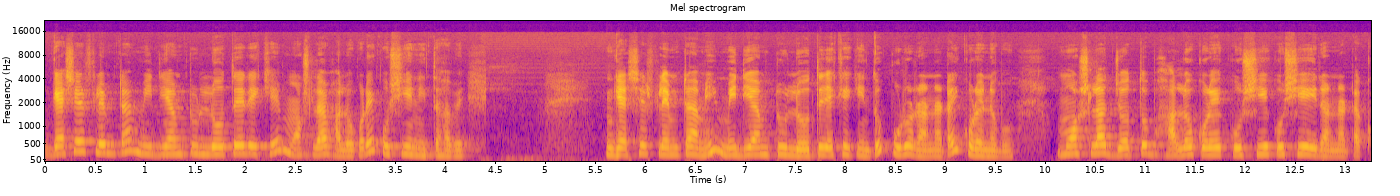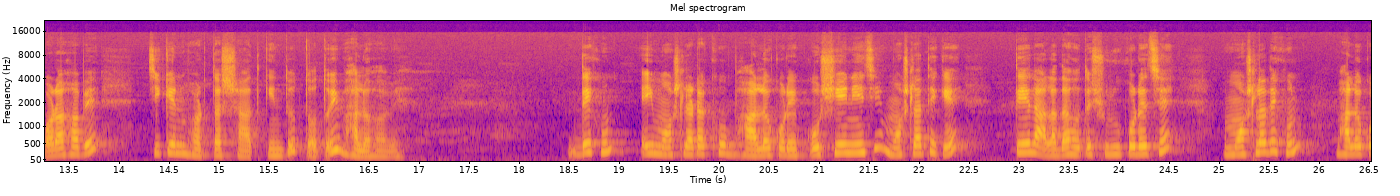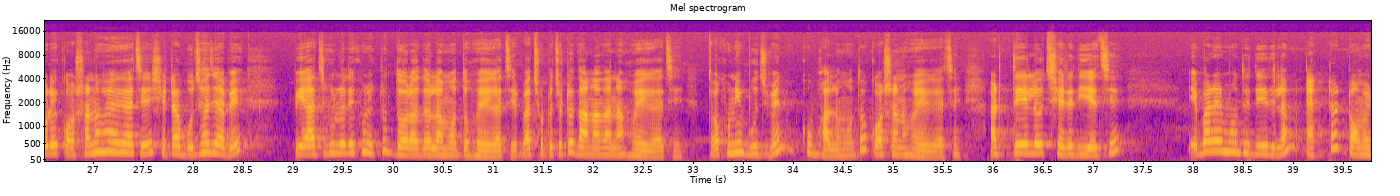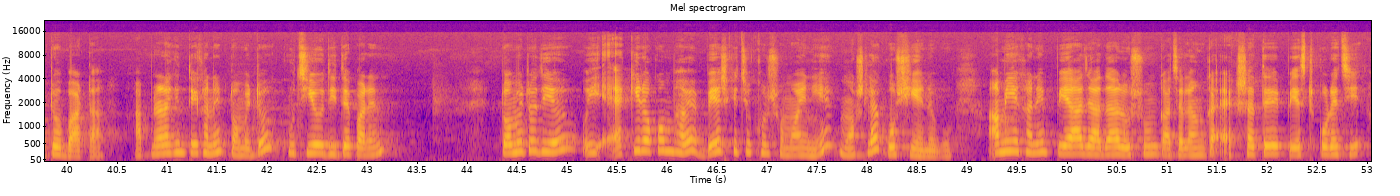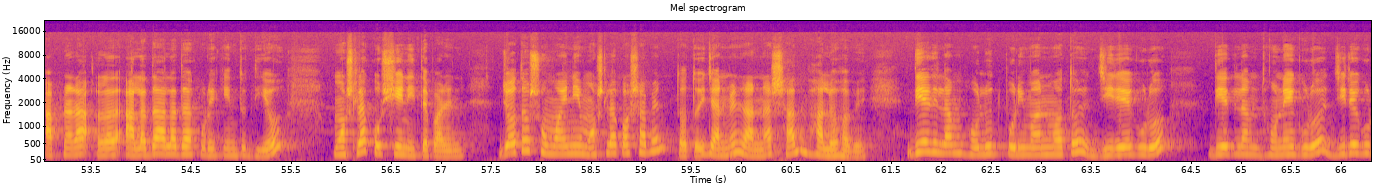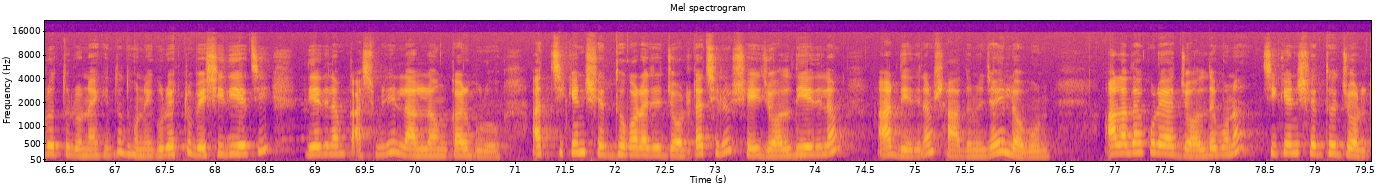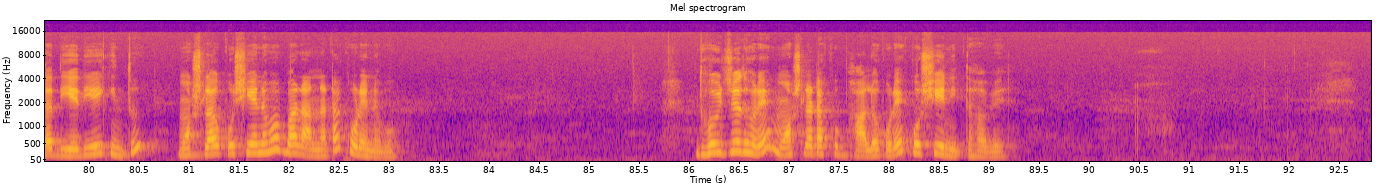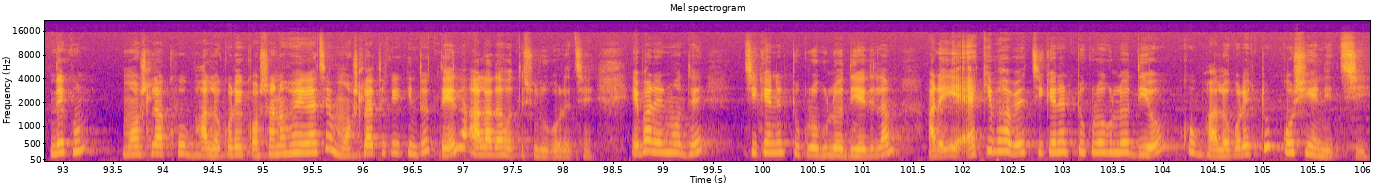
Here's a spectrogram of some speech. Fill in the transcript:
গ্যাসের ফ্লেমটা মিডিয়াম টু লোতে রেখে মশলা ভালো করে কষিয়ে নিতে হবে। গ্যাসের ফ্লেমটা আমি মিডিয়াম টু লোতে রেখে কিন্তু পুরো রান্নাটাই করে নেব। মশলা যত ভালো করে কষিয়ে কষিয়ে এই রান্নাটা করা হবে, চিকেন ভর্তার স্বাদ কিন্তু ততই ভালো হবে। দেখুন, এই মশলাটা খুব ভালো করে কষিয়ে নিয়েছি। মশলা থেকে তেল আলাদা হতে শুরু করেছে। মশলা দেখুন, ভালো করে কষানো হয়ে গেছে। সেটা বোঝা যাবে পেঁয়াজগুলো দেখুন একটু দলা দলা মতো হয়ে গেছে বা ছোট ছোট দানা দানা হয়ে গেছে, তখনই বুঝবেন খুব ভালো মতো কষানো হয়ে গেছে। আর তেলও ছেড়ে দিয়েছে। এবার এর মধ্যে দিয়ে দিলাম একটা টমেটো বাটা। আপনারা কিন্তু এখানে টমেটো কুচিয়েও দিতে পারেন। টমেটো দিয়েও ওই একই রকমভাবে বেশ কিছুক্ষণ সময় নিয়ে মশলা কষিয়ে নেব। আমি এখানে পেঁয়াজ, আদা, রসুন, কাঁচা লঙ্কা একসাথে পেস্ট করেছি। আপনারা আলাদা আলাদা করে কিন্তু দিয়েও মশলা কষিয়ে নিতে পারেন। যত সময় নিয়ে মশলা কষাবেন, ততই জানবেন রান্নার স্বাদ ভালো হবে। দিয়ে দিলাম হলুদ পরিমাণ মতো জিরে গুঁড়ো। দিয়ে দিলাম ধনে গুঁড়ো। জিরে গুঁড়োর তুলনায় কিন্তু ধনে গুঁড়ো একটু বেশি দিয়েছি। দিয়ে দিলাম কাশ্মীরি লাল লঙ্কার গুঁড়ো। আর চিকেন সেদ্ধ করা যে জলটা ছিল, সেই জল দিয়ে দিলাম। আর দিয়ে দিলাম স্বাদ অনুযায়ী লবণ। আলাদা করে আর জল দেব না। চিকেন সেদ্ধ জলটা দিয়ে দিয়েই কিন্তু মশলাও কষিয়ে নেব বা রান্নাটা করে নেব। ধৈর্য ধরে মশলাটা খুব ভালো করে কষিয়ে নিতে হবে। দেখুন, মশলা খুব ভালো করে কষানো হয়ে গেছে। মশলা থেকে কিন্তু তেল আলাদা হতে শুরু করেছে। এবার এর মধ্যে চিকেনের টুকরোগুলো দিয়ে দিলাম। আর এই একইভাবে চিকেনের টুকরোগুলো দিয়েও খুব ভালো করে একটু কষিয়ে নিচ্ছি।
